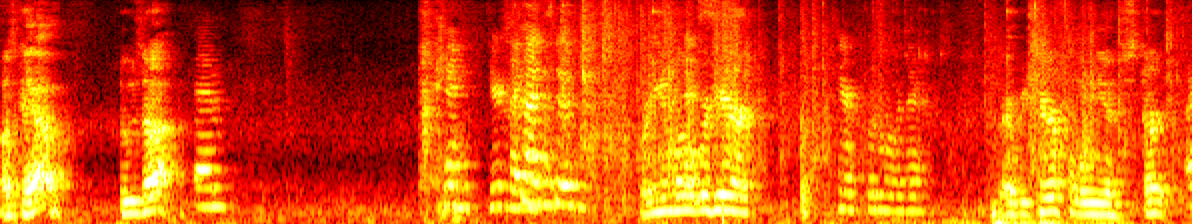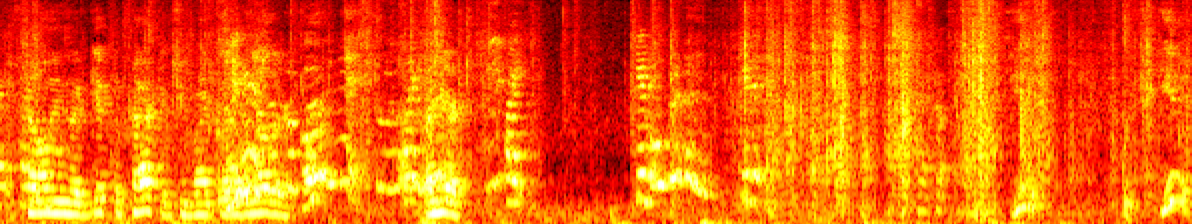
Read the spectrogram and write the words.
Let's go. Who's up? Then Okay, your Cut turn. to Bring him over here. Here, put him over there. Better be careful when you start Right, right. telling him to get the package. You might grab Yeah. another. open it. Like, Right here. Get it. Get it. Back up. Get it. Get it.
